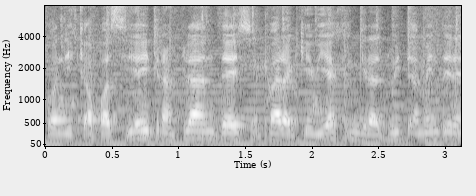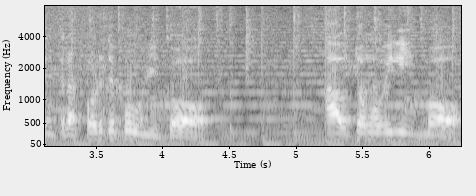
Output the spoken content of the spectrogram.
con discapacidad y trasplantes para que viajen gratuitamente en el transporte público. Automovilismo.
